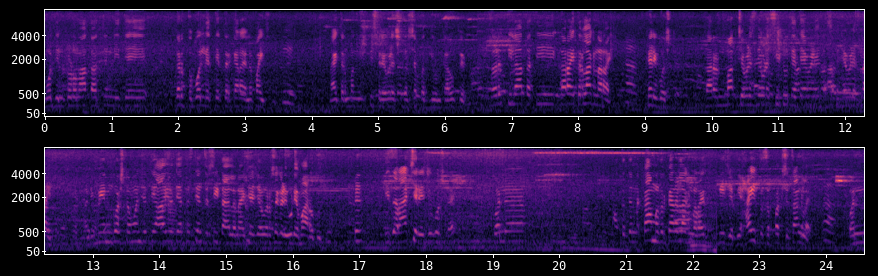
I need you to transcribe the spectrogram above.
मोदींकडून आता त्यांनी ते करतो बोलले ते तर करायला पाहिजे. नाहीतर मग तिसऱ्या वेळेस सुद्धा शपथ घेऊन काय उपयोग. तर तिला आता ती करायला तर लागणार आहे. खरी गोष्ट. कारण मागच्या वेळेस जेवढ्या सीट होत्या त्यावेळेस आता ह्या वेळेस नाही. आणि मेन गोष्ट म्हणजे ते अयोध्यातच त्यांचं सीट आलं नाही ज्याच्यावर सगळे उड्या मारत होती. ही जर आश्चर्याची गोष्ट आहे. पण आता त्यांना कामं तर करायला लागणार आहेत. बीजेपी आहे तसं पक्ष चांगला आहे. पण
